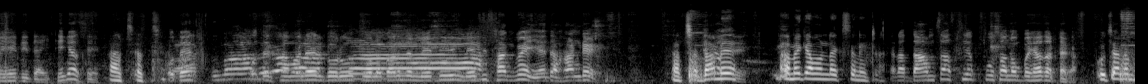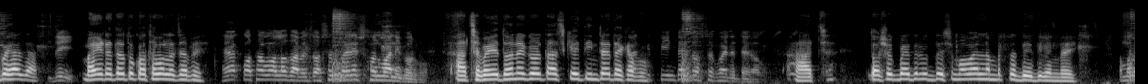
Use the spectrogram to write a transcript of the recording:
মেহেদি দেয় ঠিক আছে? আচ্ছা আচ্ছা। ওদের ওদের খামারের গরু মনে করেন যে মেহেদি মেহেদি থাকবেই এটা হান্ড্রেড আচ্ছা দামে। দামে কেমন রাখছেন এটা? এটা দাম চাচ্ছি পঁচানব্বই হাজার টাকা। পঁচানব্বই হাজার? জি। ভাই এটাতেও তো কথা বলা যাবে। হ্যাঁ কথা বলা যাবে। সম্মানই করব। আচ্ছা ভাই গরু তো আজকে এই তিনটায় দেখাবো। ভাইয়ের দেখাবো। আচ্ছা। দর্শক ভাইদের উদ্দেশ্যে মোবাইল নাম্বারটা দিয়ে দিবেন ভাই। আমার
